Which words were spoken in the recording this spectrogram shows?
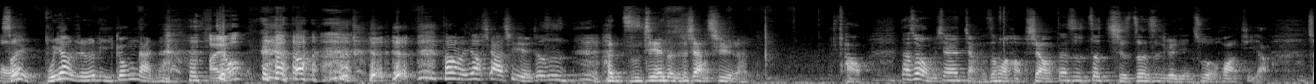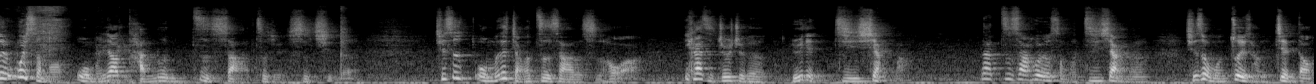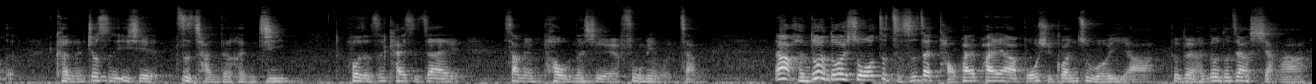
哦。所以不要惹理工男啊！哎呦，他们要下去，也就是很直接的就下去了。好，那虽然我们现在讲的这么好笑，但是这其实真的是一个严肃的话题啊。所以为什么我们要谈论自杀这件事情呢？其实我们在讲到自杀的时候啊，一开始就会觉得有一点迹象嘛。那自杀会有什么迹象呢？其实我们最常见到的，可能就是一些自残的痕迹，或者是开始在上面 po 那些负面文章。那很多人都会说，这只是在讨拍拍啊，博取关注而已啊，对不对？很多人都这样想啊。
